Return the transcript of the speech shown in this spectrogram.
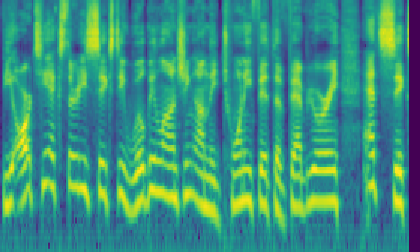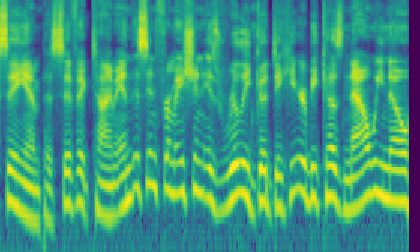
the RTX 3060 will be launching on the 25th of February at 6 a.m. Pacific time. And this information is really good to hear because now we know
